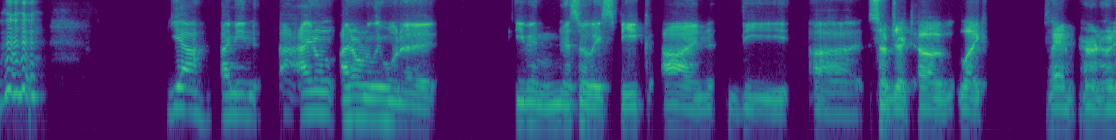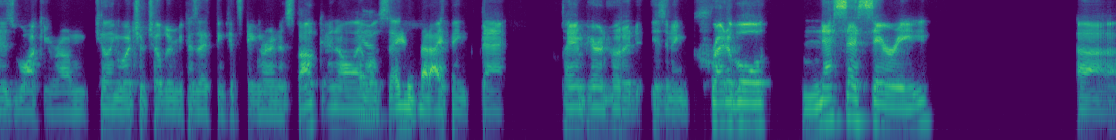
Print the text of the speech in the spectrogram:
yeah i mean i don't i don't really want to even necessarily speak on the uh subject of like planned parenthood is walking around killing a bunch of children because i think it's ignorant as fuck and all i will say is that i think that planned parenthood is an incredible necessary uh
